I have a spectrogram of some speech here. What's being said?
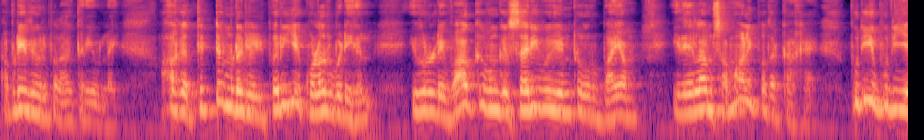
அப்படி எதுவும் இருப்பதாக தெரியவில்லை. ஆக திட்டமிடலில் பெரிய குளறுபடிகள் இவருடைய வாக்கு வங்கு சரிவு என்ற ஒரு பயம் இதையெல்லாம் சமாளிப்பதற்காக புதிய புதிய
